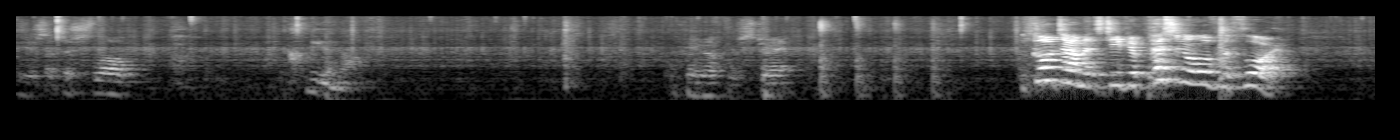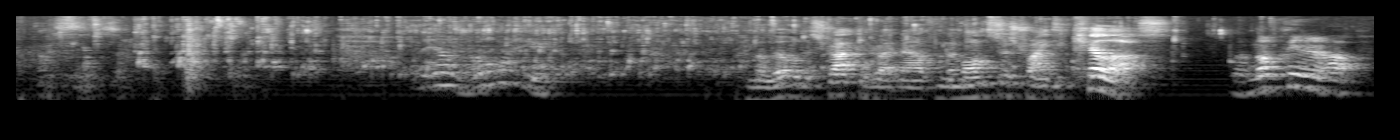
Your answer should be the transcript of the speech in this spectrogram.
Because you're such a slob. Clean enough. Clean up your straight. God damn it, Steve, you're pissing all over the floor. What the hell's wrong with you? I'm a little distracted right now from the monsters trying to kill us. Well, I'm not cleaning it up.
